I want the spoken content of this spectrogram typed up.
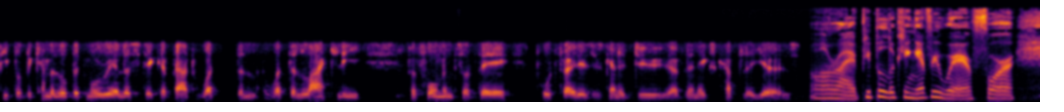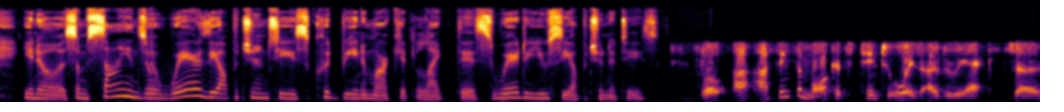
people become a little bit more realistic about what the what the likely performance of their portfolios is going to do over the next couple of years. All right. People looking everywhere for, you know, some signs of where the opportunities could be in a market like this. Where do you see opportunities? Well, I, I think the markets tend to always overreact. So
